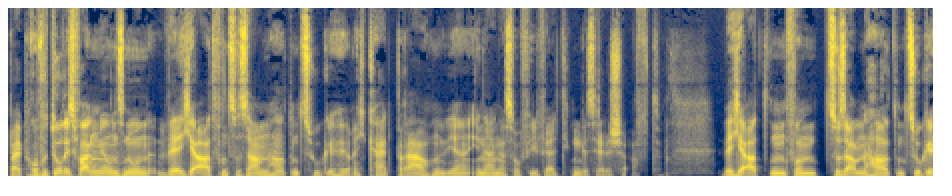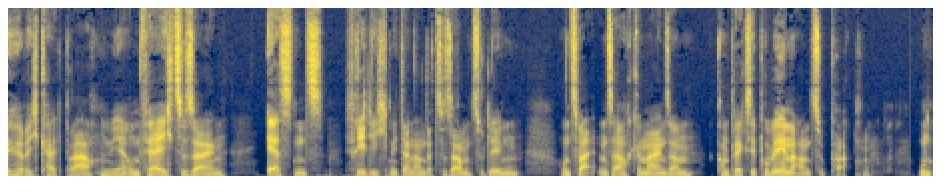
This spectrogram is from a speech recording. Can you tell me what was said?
Bei Profuturis fragen wir uns nun, welche Art von Zusammenhalt und Zugehörigkeit brauchen wir in einer so vielfältigen Gesellschaft? Welche Arten von Zusammenhalt und Zugehörigkeit brauchen wir, um fähig zu sein, erstens friedlich miteinander zusammenzuleben und zweitens auch gemeinsam komplexe Probleme anzupacken. Und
